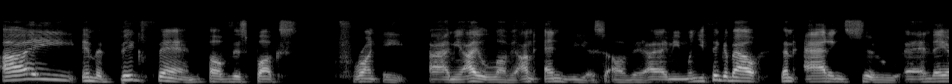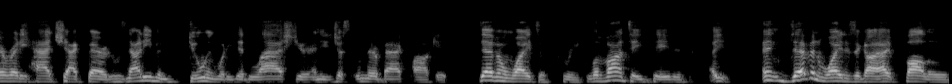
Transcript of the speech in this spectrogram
I am a big fan of this Bucks front eight. I mean, I love it. I'm envious of it. I mean, when you think about them adding Suh and they already had Shaq Barrett, who's not even doing what he did last year, and he's just in their back pocket. Devin White's a freak. Lavonte David. I, and Devin White is a guy I followed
